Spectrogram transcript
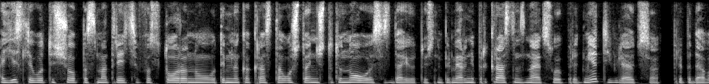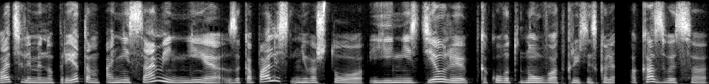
А если вот еще посмотреть в сторону вот именно как раз того, что они что-то новое создают, то есть, например, они прекрасно знают свой предмет, являются преподавателями, но при этом они сами не закопались ни во что и не сделали какого-то нового открытия, не сказали, оказывается,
